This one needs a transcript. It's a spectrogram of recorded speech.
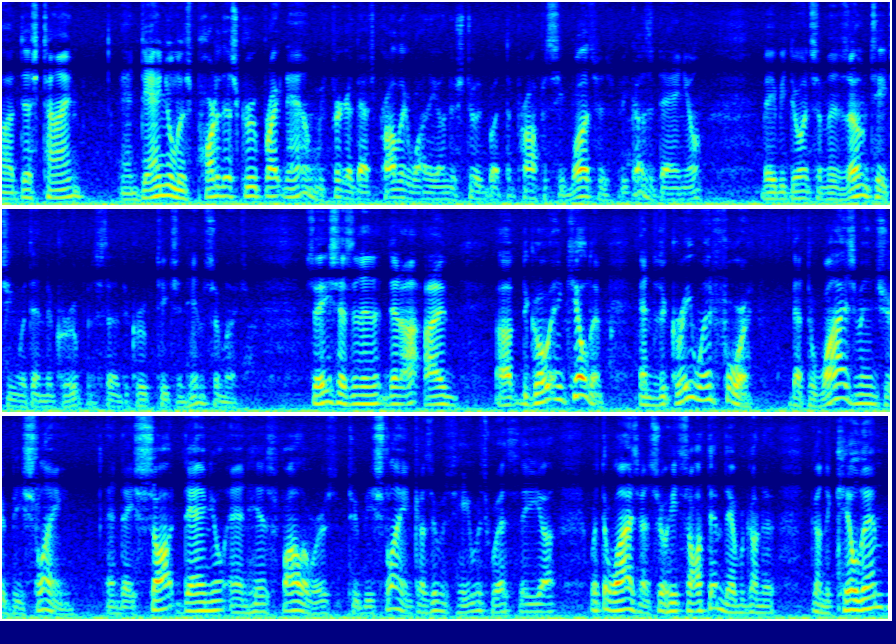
uh, this time. And Daniel is part of this group right now. And we figured that's probably why they understood what the prophecy was, was because of Daniel maybe doing some of his own teaching within the group instead of the group teaching him so much. So he says, and then, then I, I uh, to go and killed him. And the decree went forth that the wise men should be slain, and they sought Daniel and his followers to be slain because it was he was with the uh, with the wise men. So he sought them; they were going to going to kill them.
